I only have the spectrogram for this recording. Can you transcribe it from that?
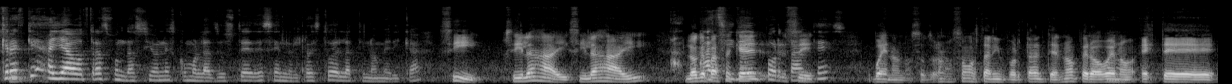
¿Crees que haya otras fundaciones como las de ustedes en el resto de Latinoamérica? Sí, sí las hay, sí las hay. Lo que ¿Así pasa es que... importantes? sí. Bueno, nosotros no somos tan importantes, ¿no? Pero bueno, este...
